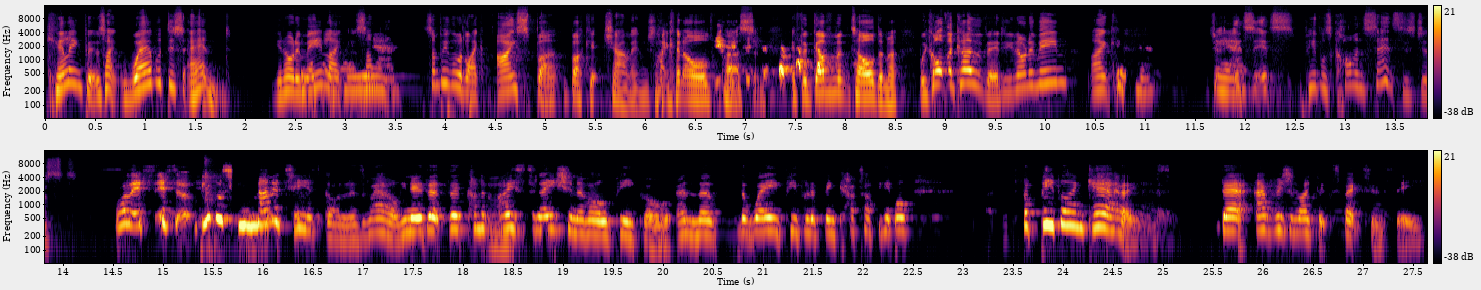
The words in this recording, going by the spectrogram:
killing people. It's like, where would this end? You know what I mean? Like, some, Yeah. some people would like ice bu- bucket challenge, like an old person. if the government told them, uh, we got the COVID, you know what I mean? Like, Yeah. it's, it's people's common sense is just, Well, it's it's uh, people's humanity is gone as well. You know, the the kind of isolation of old people and the the way people have been cut off. You think, well, for people in care homes, their average life expectancy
